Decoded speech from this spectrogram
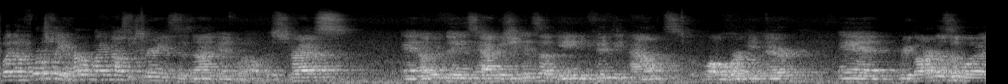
but unfortunately, her White House experience has not end well. The stress and other things happen. She ends up gaining 50 pounds while working there. And regardless of what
